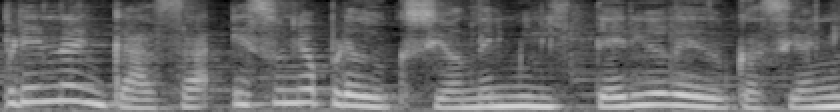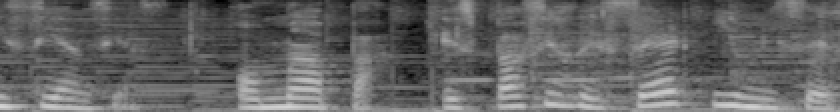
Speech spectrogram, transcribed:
Aprenda en Casa es una producción del Ministerio de Educación y Ciencias, o MAPA, Espacios de Ser y UNICEF.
